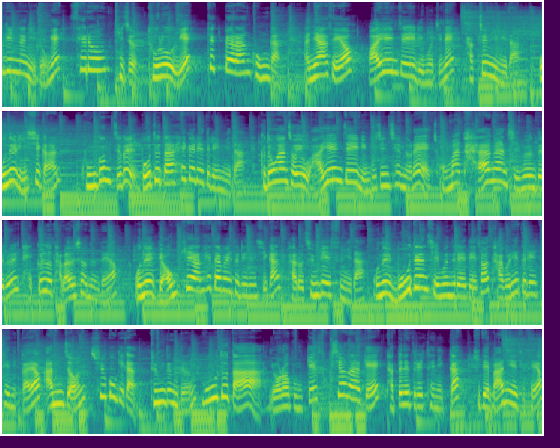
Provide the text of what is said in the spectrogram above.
활력 있는 이동의 새로운 기준, 도로 위의 특별한 공간. 안녕하세요. YNJ 리무진의 박준입니다. 오늘 이 시간 궁금증을 모두 다 해결해 드립니다. 그동안 저희 YNJ 리무진 채널에 정말 다양한 질문들을 댓글로 달아주셨는데요. 오늘 명쾌한 해답을 드리는 시간 바로 준비했습니다. 오늘 모든 질문들에 대해서 답을 해드릴 테니까요. 안전, 출고 기간 등등등 모두 다 여러분께 속 시원하게 답변해 드릴 테니까 기대 많이 해주세요.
